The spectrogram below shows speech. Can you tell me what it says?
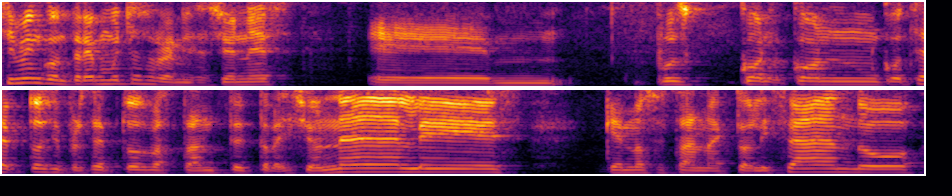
sí me encontré muchas organizaciones eh, pues con, con, conceptos y preceptos bastante tradicionales, que no se están actualizando,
